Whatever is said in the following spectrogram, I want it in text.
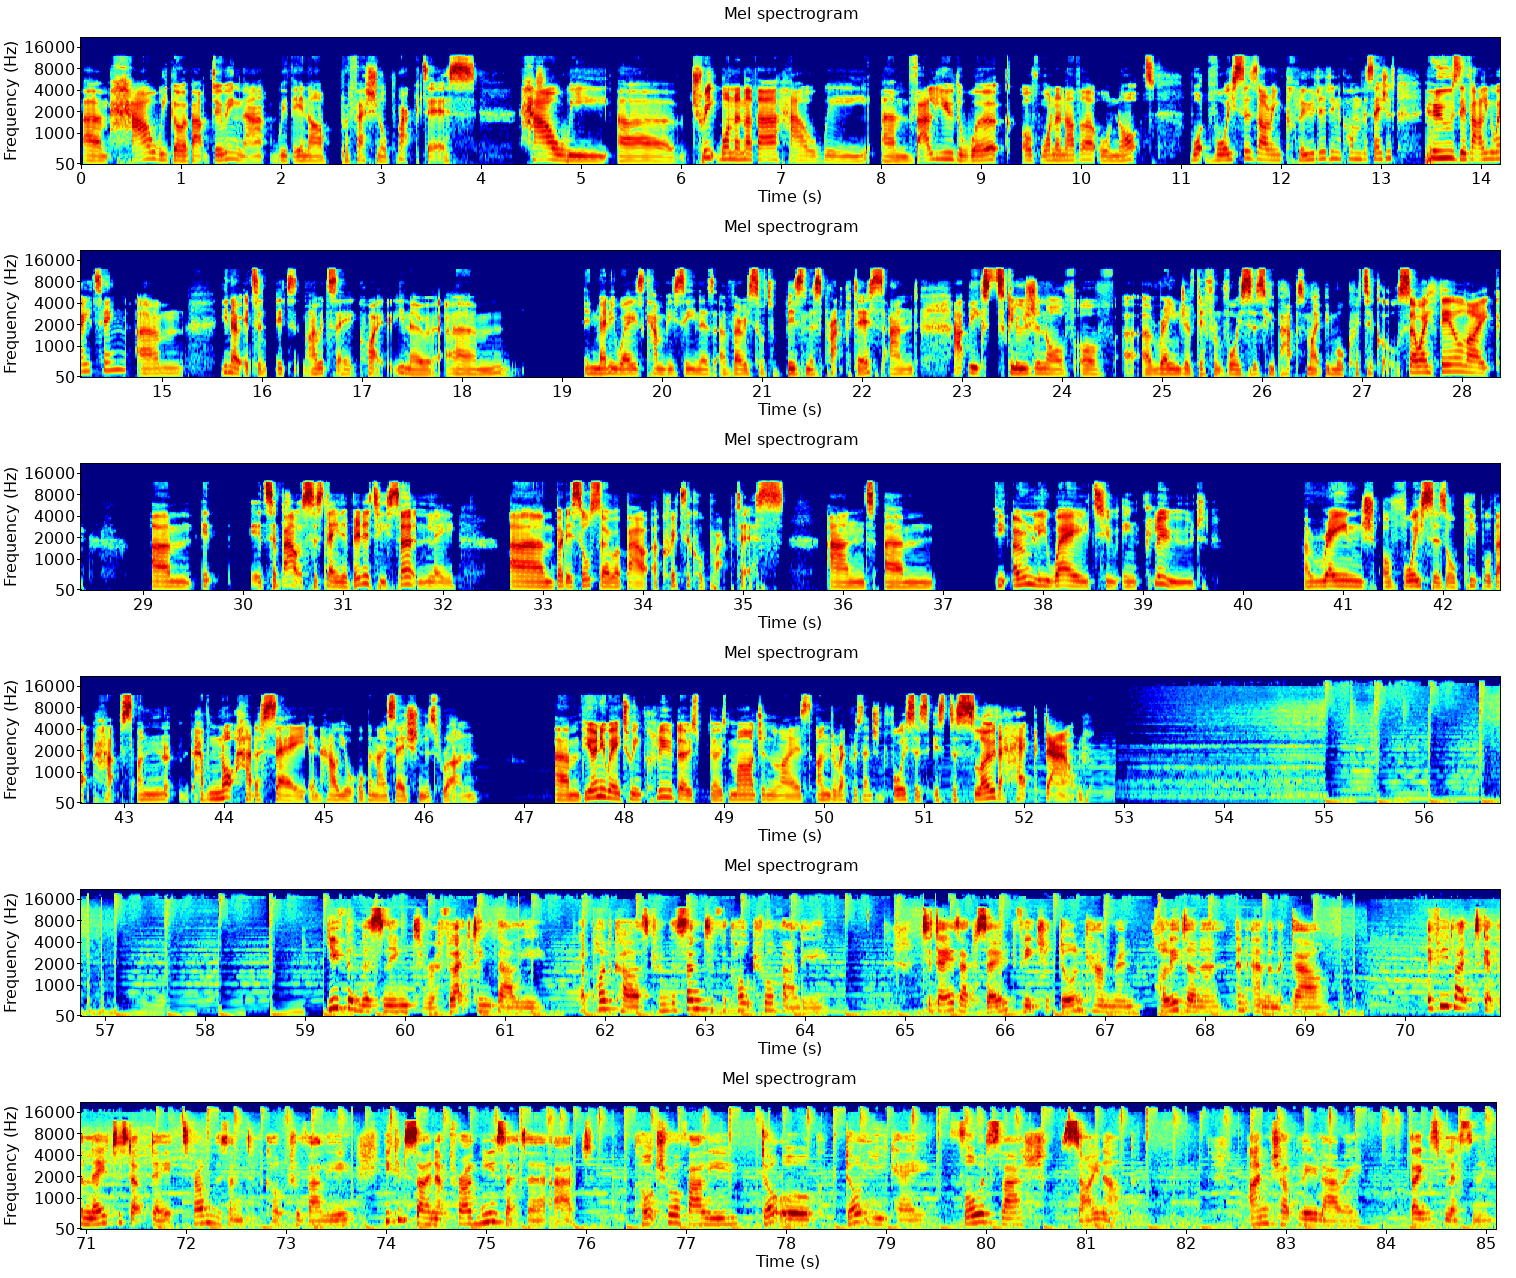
um, how we go about doing that within our professional practice, how we uh, treat one another, how we um, value the work of one another or not, what voices are included in conversations, who's evaluating. Um, you know, it's a, it's I would say quite, you know, um, in many ways can be seen as a very sort of business practice and at the exclusion of of a range of different voices who perhaps might be more critical. So I feel like um, it it's about sustainability certainly um, but it's also about a critical practice and um, the only way to include a range of voices or people that perhaps n- have not had a say in how your organization is run um, the only way to include those those marginalized underrepresented voices is to slow the heck down You've been listening to Reflecting Value, a podcast from the Centre for Cultural Value. Today's episode featured Dawn Cameron, Holly Donagh, and Emma McDowell. If you'd like to get the latest updates from the Centre for Cultural Value, you can sign up for our newsletter at culturalvalue.org.uk forward slash sign up. I'm Chuck Blue Lowry. Thanks for listening.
